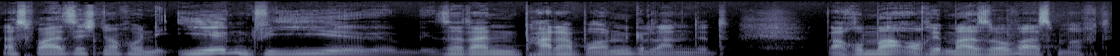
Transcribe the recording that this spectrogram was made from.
Das weiß ich noch. Und irgendwie ist er dann in Paderborn gelandet. Warum er auch immer sowas macht.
